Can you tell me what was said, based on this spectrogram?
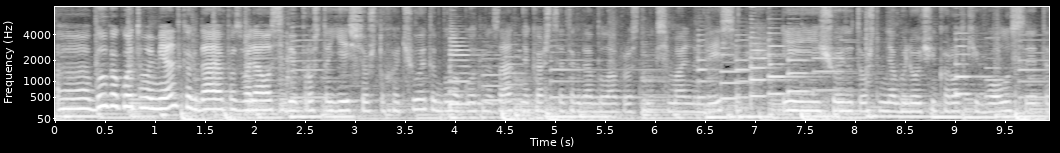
А, был какой-то момент, когда я позволяла себе просто есть все, что хочу. Это было год назад. Мне кажется, я тогда была просто максимально в весе. И еще из-за того, что у меня были очень короткие волосы, это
